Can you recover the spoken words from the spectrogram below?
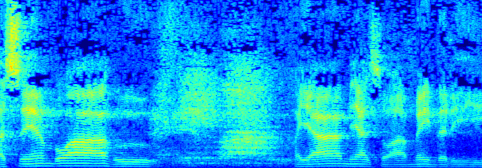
အစဉ်ပွားဟုဘုရားမြတ်စွာမိန်တည်း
